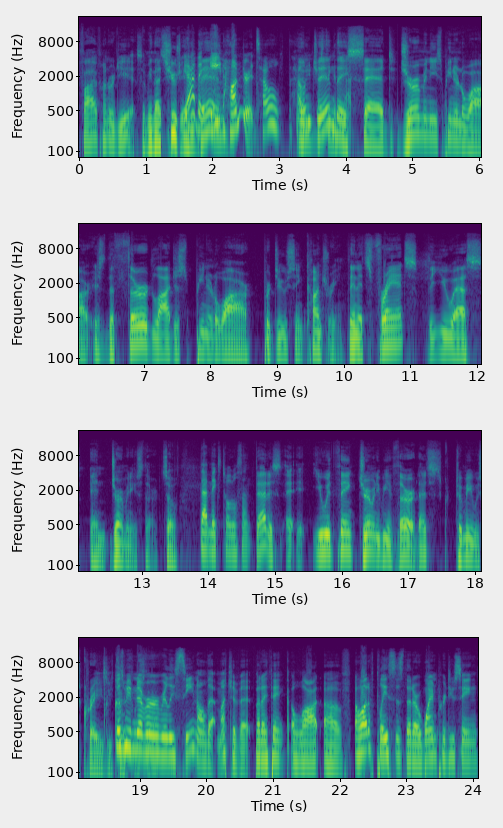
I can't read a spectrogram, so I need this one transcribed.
500 years. I mean, that's huge. yeah, And the then- 800s. How how and interesting then they that? said Germany's Pinot Noir is the third largest Pinot Noir producing country. Then it's France, the U.S., and Germany's third. So That makes total sense. that is, uh, uh, you would think Germany being third. That's to me was crazy. because we've never that. really seen all that much of it but i think a lot of a lot of places that are wine producing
